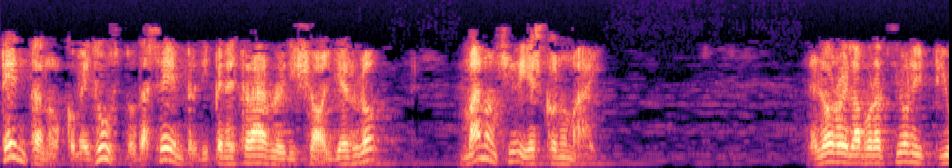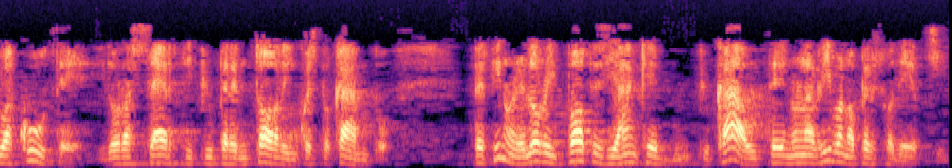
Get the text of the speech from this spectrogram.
tentano, come è giusto, da sempre di penetrarlo e di scioglierlo, ma non ci riescono mai le loro elaborazioni più acute, i loro asserti più perentori in questo campo, perfino le loro ipotesi anche più caute non arrivano a persuaderci.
